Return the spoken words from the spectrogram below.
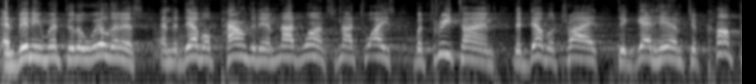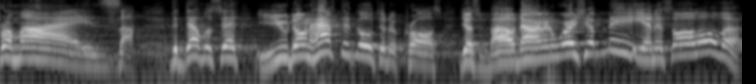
And then he went to the wilderness, and the devil pounded him not once, not twice, but three times. The devil tried to get him to compromise. The devil said, You don't have to go to the cross, just bow down and worship me, and it's all over.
